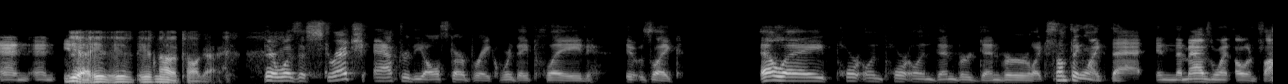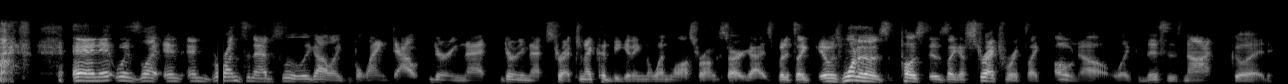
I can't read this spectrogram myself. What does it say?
and and know, Yeah, he's he's he's not a tall guy. there was a stretch after the All Star break where they played. It was like L.A., Portland, Portland, Denver, Denver, like something like that, and the Mavs went zero and five, and it was like and and Brunson absolutely got like blanked out during that during that stretch, and I could be getting the win loss wrong, sorry guys, but it's like it was one of those post. It was like a stretch where it's like, oh no, like this is not good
